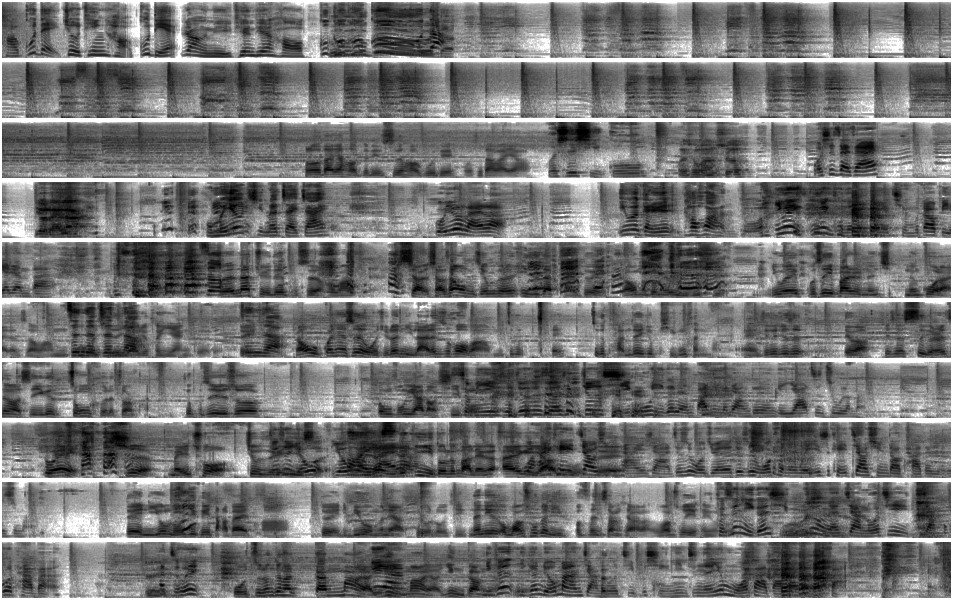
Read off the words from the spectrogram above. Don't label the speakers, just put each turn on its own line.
好 good day 就听好 good 碟，
让你天天好，
咕咕咕咕的。
もう
Hello，大家好，这里是好姑爹，我是大白牙。
我是喜姑，
我是王叔，
我是仔仔，
又来啦！
我们又请了仔仔，
我又来了，
因为感觉他话很多，
因为因为可能你们也请不到别人吧。
不是，那绝对不是，好吗？想想上我们节目的人一直在排队，然后我们都没有允许，因为不是一般人能能过来的，知道吧？我们
真的真的
要求很严格的，对
真。的。
然后我关键是，我觉得你来了之后吧，我们这个哎，这个团队就平衡了，哎，这个就是对吧？就是四个人正好是一个综合的状态，就不至于说东风压倒西风
什么。意思？就是说，就是 喜姑一个人把你们两个人给压制住了嘛？
对，是没错，就是这
就是
个意思。
有我有我
你
来了
一个，亿都能把两个 I 给
我
压住，
还可以教训他一下。就是我觉得，就是我可能唯一是可以教训到他的人，是吗？
对你用逻辑可以打败他，对你比我们俩都有逻辑。那那个王叔跟你不分上下了，王叔也很有逻辑。
可是你跟喜姑这种人讲逻辑讲不过他吧？他，只会
我只能跟他干骂呀，硬骂呀，硬杠呀。
你跟你跟流氓讲逻辑不行，你只能用魔法打败魔法。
